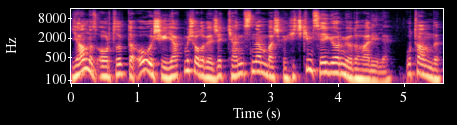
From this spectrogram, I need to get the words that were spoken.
Yalnız ortalıkta o ışığı yakmış olabilecek kendisinden başka hiç kimseyi görmüyordu haliyle. Utandı.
